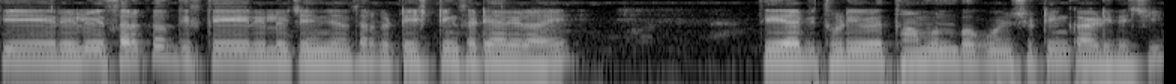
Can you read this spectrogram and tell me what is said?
ते रेल्वेसारखंच दिसते. रेल्वेच्या इंजनसारखं टेस्टिंगसाठी आलेलं आहे. ते आम्ही थोडी वेळ थांबून बघून शूटिंग काढली त्याची.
